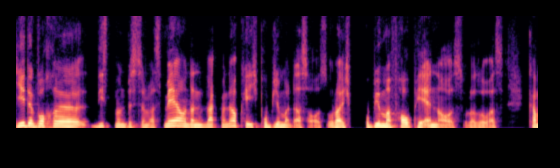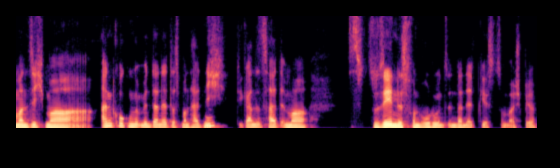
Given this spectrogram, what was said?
jede Woche liest man ein bisschen was mehr und dann merkt man, okay, ich probiere mal das aus oder ich probiere mal VPN aus oder sowas. Kann man sich mal angucken im Internet, dass man halt Mhm. nicht die ganze Zeit immer zu sehen ist, von wo du ins Internet gehst zum Beispiel.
